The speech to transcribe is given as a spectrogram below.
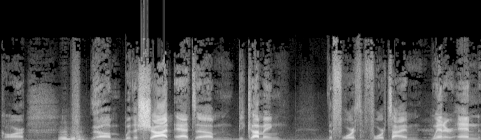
car, um, with a shot at um, becoming the fourth four-time winner. And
